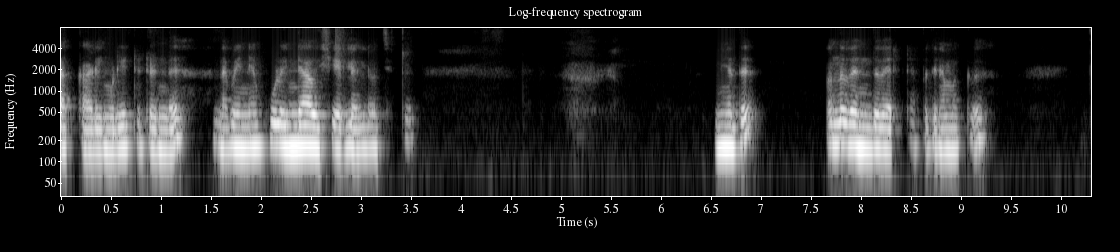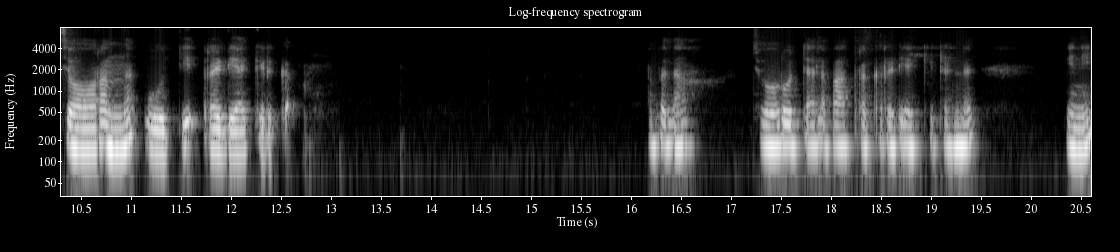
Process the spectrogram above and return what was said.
തക്കാളിയും കൂടി ഇട്ടിട്ടുണ്ട്. എന്നാൽ പിന്നെ പുളിന്റെ ആവശ്യമില്ലല്ലോ വെച്ചിട്ട്. ഇനി അത് ഒന്ന് വെന്ത് വരട്ടെ. അപ്പോൾ നമുക്ക് ചോറൊന്ന് ഊറ്റി റെഡിയാക്കി എടുക്കാം. അപ്പോൾ ഇതാ ചോറ് ഊറ്റാനുള്ള പാത്രമൊക്കെ റെഡിയാക്കിയിട്ടുണ്ട്. ഇനി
